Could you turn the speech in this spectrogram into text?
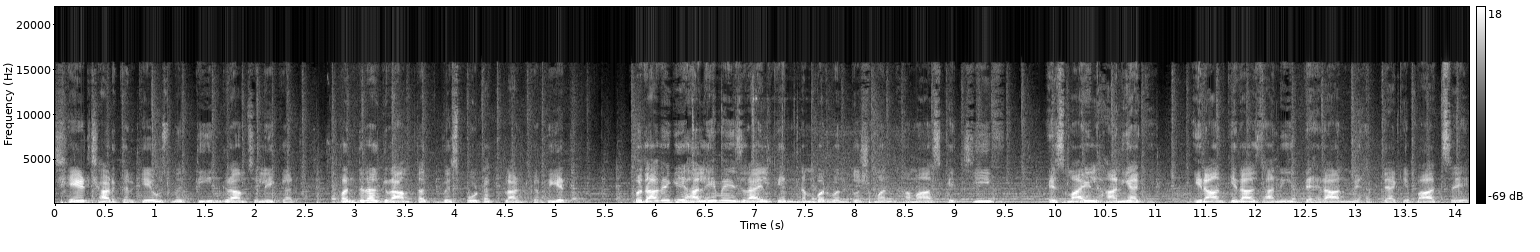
छेड़छाड़ करके उसमें तीन ग्राम से लेकर पंद्रह ग्राम तक विस्फोटक प्लांट कर दिए थे। बता दें कि हाल ही में इसराइल के नंबर वन दुश्मन हमास के चीफ इस्माइल हानिया की ईरान की राजधानी तेहरान में हत्या के बाद से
